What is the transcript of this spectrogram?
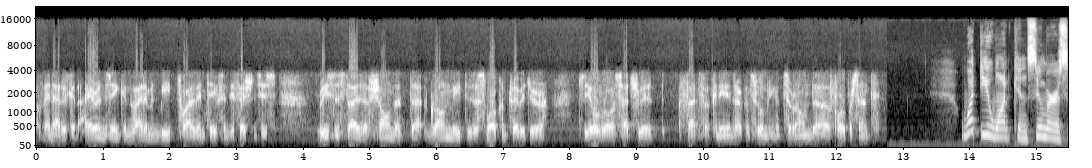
of inadequate iron, zinc, and vitamin B12 intakes and deficiencies. Recent studies have shown that uh, ground meat is a small contributor to the overall saturated fat for Canadians are consuming. It's around uh, 4%. What do you want consumers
